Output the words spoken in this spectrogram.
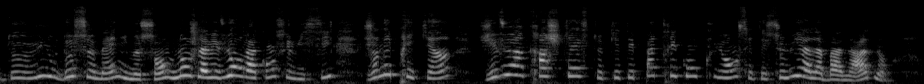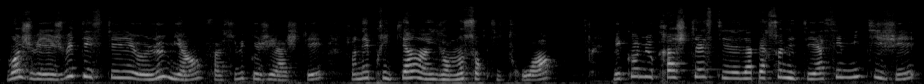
de une ou deux semaines, il me semble. Non, je l'avais vu en vacances, celui-ci. J'en ai pris qu'un. J'ai vu un crash test qui n'était pas très concluant. C'était celui à la banane. Moi, je vais, je vais tester euh, le mien, enfin celui que j'ai acheté. J'en ai pris qu'un, hein, ils en ont sorti trois. Mais comme le crash test, la personne était assez mitigée.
